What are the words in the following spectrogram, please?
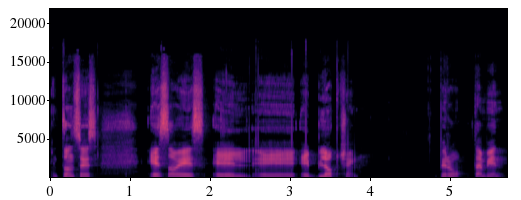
Entonces, eso es el, eh, blockchain. Pero también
